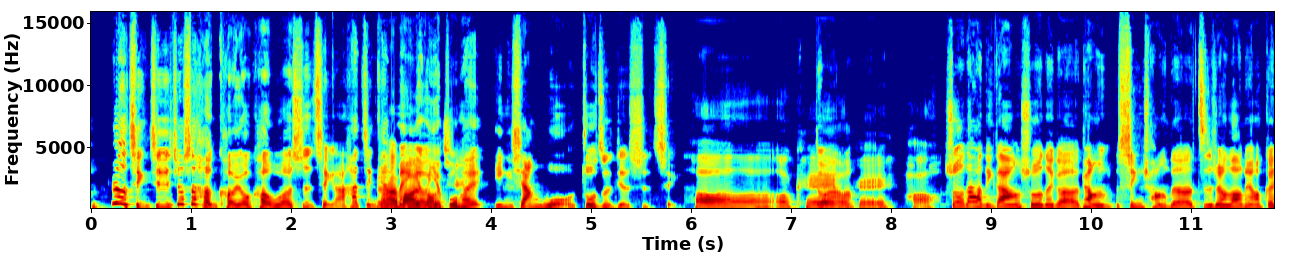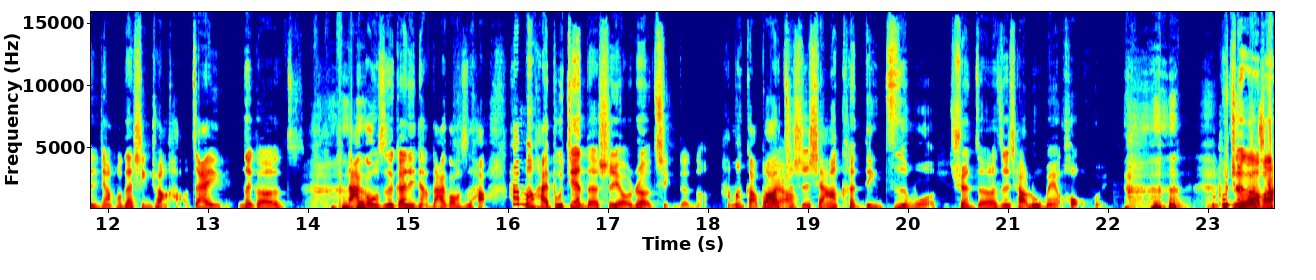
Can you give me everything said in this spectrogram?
热情其实就是很可有可无的事情啊，他今天没有也不会影响我做这件事情。好，OK，对啊 OK，好，说到你刚刚说那个创新创的资深老鸟跟你讲说在新创好，在那个大公司跟你讲大公司好，他们还不见得是有热情的呢，他们搞不好只是想要肯定自我，选择了这条路没有后悔，不觉得吗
